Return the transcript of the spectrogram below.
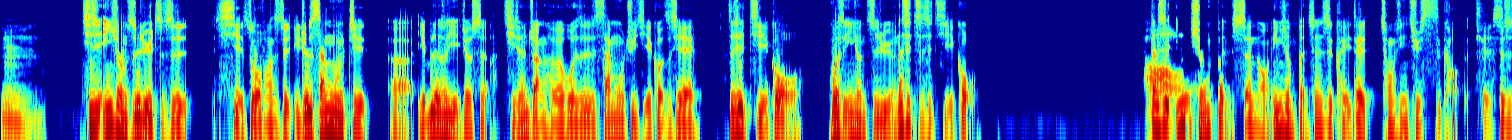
嗯。其实英雄之旅只是写作方式，就也就是三幕结，呃，也不能说也就是啊，起承转合或者是三幕剧结构这些这些结构，或者是英雄之旅，那些只是结构。但是英雄本身哦，英雄本身是可以再重新去思考的，确实，就是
